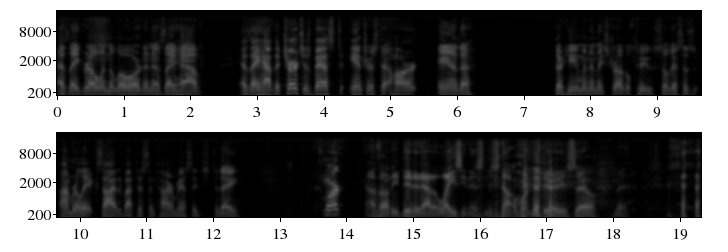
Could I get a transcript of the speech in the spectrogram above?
as they grow in the Lord and as they have as they have the church's best interest at heart and uh, they're human and they struggle too. So this is I'm really excited about this entire message today. Mark, I thought he did it out of laziness and just not wanting to do it himself. But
